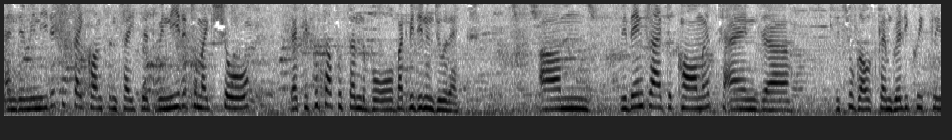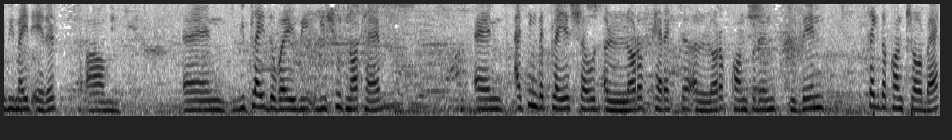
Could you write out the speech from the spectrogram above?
and then we needed to stay concentrated. We needed to make sure that we put our foot on the ball, but we didn't do that. Um, we then tried to calm it, and uh, the two goals came really quickly. We made errors. Um, and we played the way we, we should not have. And I think the players showed a lot of character, a lot of confidence to then take the control back.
